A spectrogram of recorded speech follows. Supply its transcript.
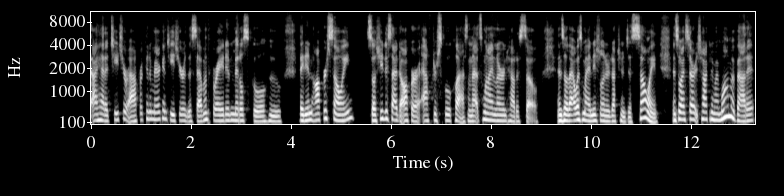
I had a teacher, African American teacher in the seventh grade in middle school, who they didn't offer sewing. So she decided to offer after school class. And that's when I learned how to sew. And so that was my initial introduction to sewing. And so I started talking to my mom about it.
